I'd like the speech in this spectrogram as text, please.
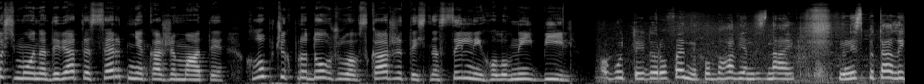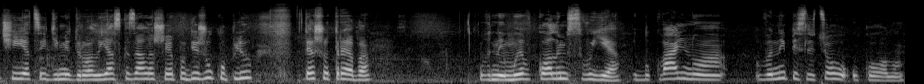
8 на 9 серпня, каже мати, хлопчик продовжував скаржитись на сильний головний біль. Мабуть, той дорофен не допомагав, я не знаю. Вони спитали, чи є цей дімідрол. Я сказала, що я побіжу, куплю те, що треба. Вони ми вколим своє. І буквально вони після цього уколу.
